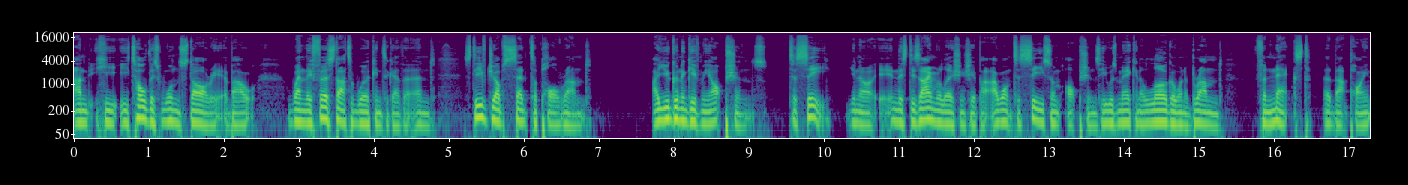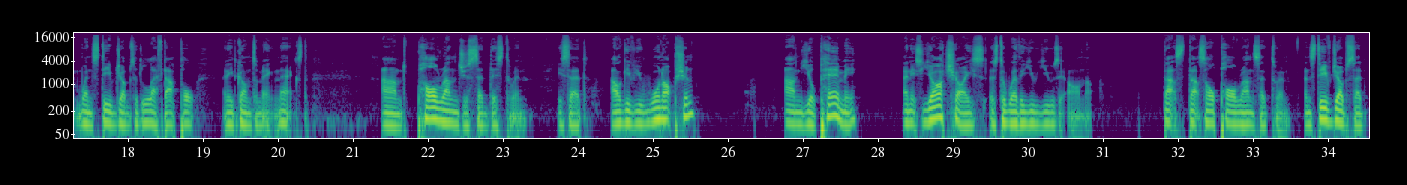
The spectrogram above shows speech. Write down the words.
And he, he told this one story about when they first started working together. And Steve Jobs said to Paul Rand, Are you going to give me options to see? You know, in this design relationship, I, I want to see some options. He was making a logo and a brand for Next at that point when Steve Jobs had left Apple and he'd gone to make Next. And Paul Rand just said this to him. He said, I'll give you one option and you'll pay me, and it's your choice as to whether you use it or not. That's that's all Paul Rand said to him. And Steve Jobs said,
